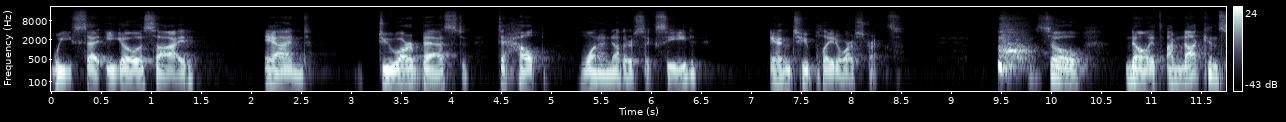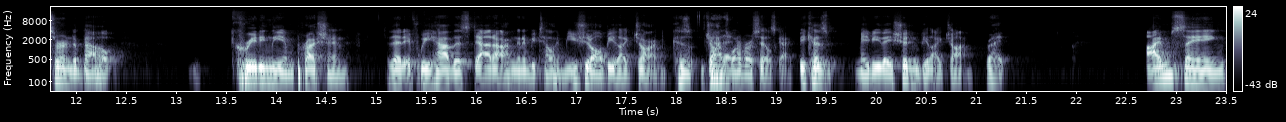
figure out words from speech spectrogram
we set ego aside and do our best to help one another succeed and to play to our strengths. so no, it's I'm not concerned about creating the impression that if we have this data, I'm going to be telling them you should all be like John because John's one of our sales guys. Because maybe they shouldn't be like John. Right. I'm saying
